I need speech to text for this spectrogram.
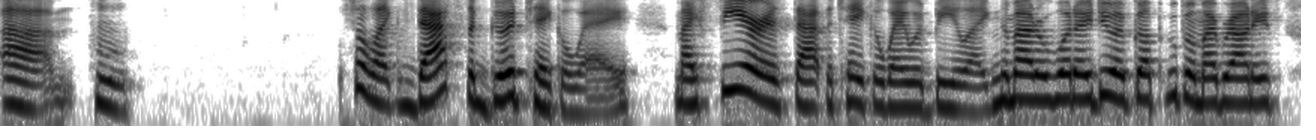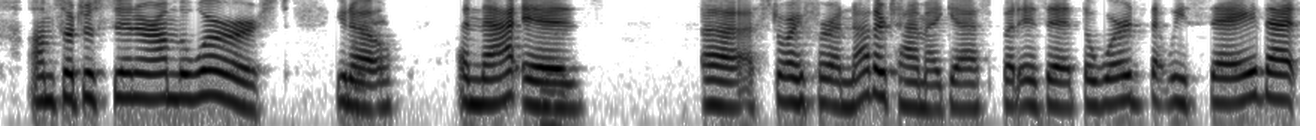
Um, Hmm. So like that's the good takeaway. My fear is that the takeaway would be like, no matter what I do, I've got poop in my brownies. I'm such a sinner. I'm the worst. You know, and that is uh, a story for another time, I guess. But is it the words that we say that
